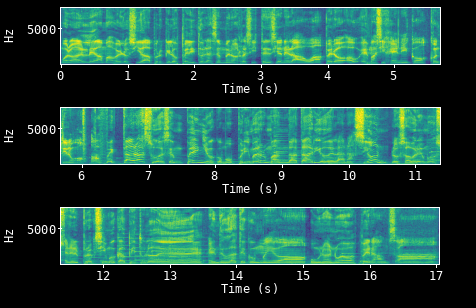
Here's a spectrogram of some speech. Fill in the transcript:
bueno, a él le da más velocidad porque los pelitos le hacen menos resistencia en el agua. Pero es más higiénico. Continúo. ¿Afectará su desempeño como primer mandatario de la nación? Lo sabremos en el próximo capítulo de Endeudate conmigo. Una nueva esperanza.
